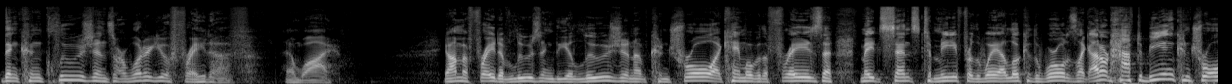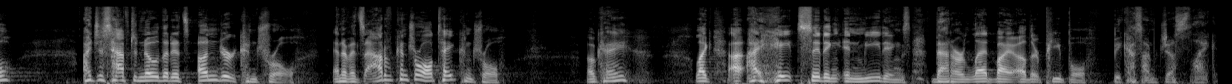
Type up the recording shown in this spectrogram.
than conclusions are what are you afraid of and why? You know, I'm afraid of losing the illusion of control. I came over the phrase that made sense to me for the way I look at the world. It's like, I don't have to be in control. I just have to know that it's under control. And if it's out of control, I'll take control. Okay? Like, I, I hate sitting in meetings that are led by other people because I'm just like,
